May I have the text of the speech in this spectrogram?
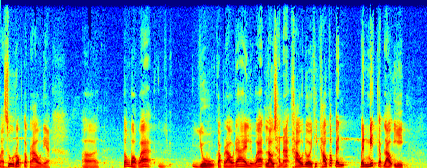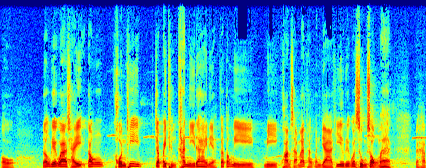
มาสู้รบกับเราเนี่ยต้องบอกว่าอยู่กับเราได้หรือว่าเราชนะเขาโดยที่เขาก็เป็นเป็นมิตรกับเราอีก โอ้ต้องเรียกว่าใช้ต้องคนที่จะไปถึงขั้นนี้ได้เนี่ยก็ต้องมีมีความสามารถทางปัญญาที่เรียกว่าสูงส่งมาก นะครับ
